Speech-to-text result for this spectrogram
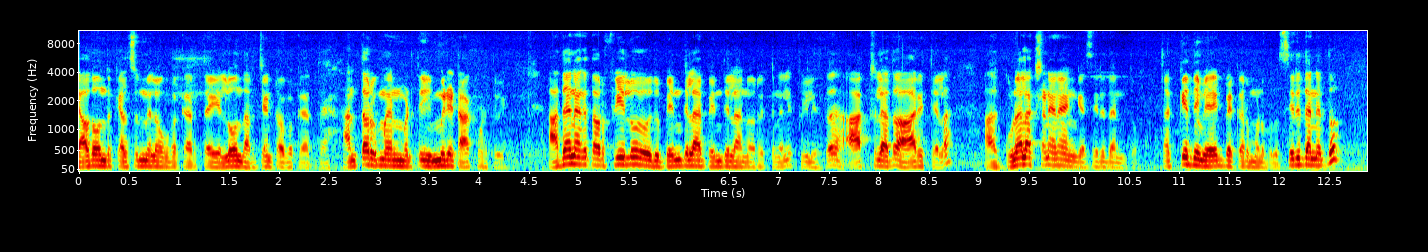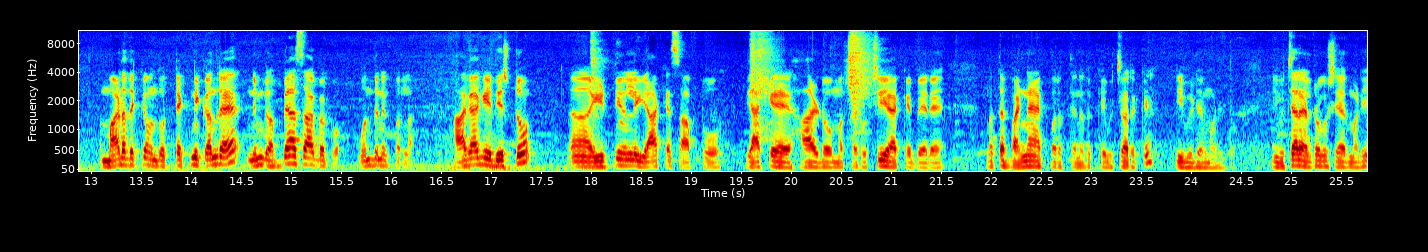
ಯಾವುದೋ ಒಂದು ಕೆಲಸದ ಮೇಲೆ ಹೋಗ್ಬೇಕಾಗುತ್ತೆ, ಎಲ್ಲೋ ಒಂದು ಅರ್ಜೆಂಟ್ ಹೋಗ್ಬೇಕಾಗುತ್ತೆ ಅಂಥವ್ರಿಗೆ ಏನು ಮಾಡ್ತೀವಿ? ಇಮಿಡಿಯೇಟ್ ಹಾಕ್ಕೊಡ್ತೀವಿ. ಅದೇನಾಗುತ್ತೆ ಅವ್ರ ಫೀಲು ಇದು ಬೆಂದಿಲ್ಲ ಬೆಂದಿಲ್ಲ ಅನ್ನೋ ರೀತಿಯಲ್ಲಿ ಫೀಲ್ ಇರ್ತದೆ. ಆ್ಯಕ್ಚುಲಿ ಅದು ಆ ರೀತಿ ಅಲ್ಲ ಆ ಗುಣಲಕ್ಷಣನೇ ಹಂಗೆ ಸಿರಿಧಾನ್ಯದ್ದು. ಅಕ್ಕಿದ್ದು ನೀವು ಹೇಗೆ ಬೇಕಾದ್ರೂ ಮಾಡ್ಬೋದು. ಸಿರಿಧಾನ್ಯದ್ದು ಮಾಡೋದಕ್ಕೆ ಒಂದು ಟೆಕ್ನಿಕ್ ಅಂದರೆ ನಿಮ್ಗೆ ಅಭ್ಯಾಸ ಆಗಬೇಕು, ಒಂದಿನಕ್ಕೆ ಬರಲ್ಲ ಹಾಗಾಗಿ ಇದಿಷ್ಟು ಹಿಟ್ಟಿನಲ್ಲಿ ಯಾಕೆ ಸಾಫ್ಟು ಯಾಕೆ ಹಾರ್ಡು ಮತ್ತು ರುಚಿ ಯಾಕೆ ಬೇರೆ, ಮತ್ತು ಬಣ್ಣ ಯಾಕೆ ಬರುತ್ತೆ ಅನ್ನೋದಕ್ಕೆ ವಿಚಾರಕ್ಕೆ ಈ ವಿಡಿಯೋ ಮಾಡಿದ್ದು. ಈ ವಿಚಾರ ಎಲ್ರಿಗೂ ಶೇರ್ ಮಾಡಿ,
